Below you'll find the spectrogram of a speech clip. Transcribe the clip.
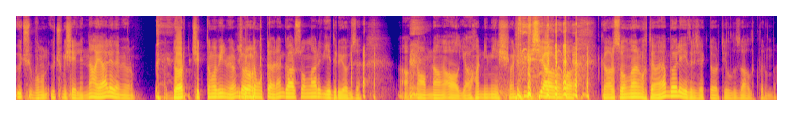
3 bunun 3 Michelin'ini hayal edemiyorum. 4 çıktı mı bilmiyorum. 4'te Yok. muhtemelen garsonlar yediriyor bize. Nam nam al ya hanimiş hanimiş yavrum falan. Garsonlar muhtemelen böyle yedirecek 4 yıldızı aldıklarında.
